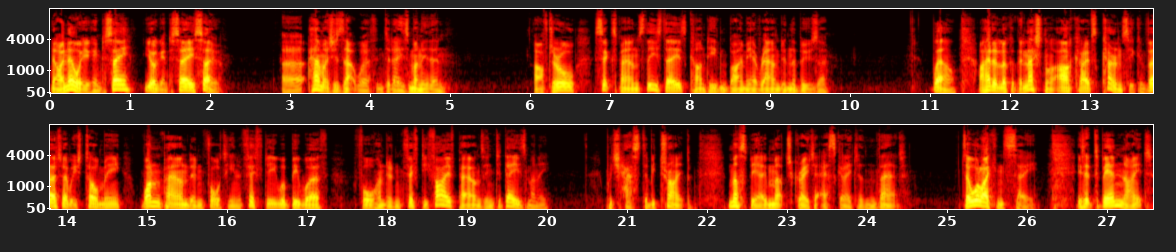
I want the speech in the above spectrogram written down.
Now I know what you're going to say. You're going to say, so, uh, how much is that worth in today's money then? After all, six pounds these days can't even buy me a round in the boozer. Well, I had a look at the National Archives currency converter, which told me one pound in 1450 would be worth 455 pounds in today's money, which has to be tripe. Must be a much greater escalator than that. So all I can say is that to be a knight,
